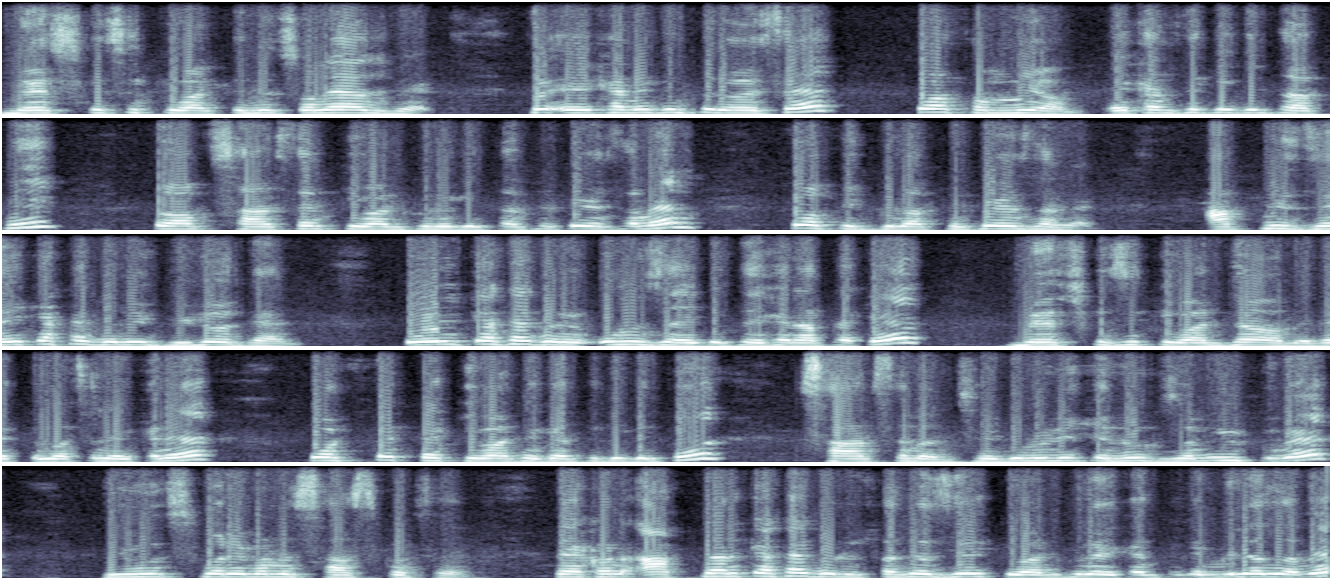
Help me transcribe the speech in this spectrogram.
বেশ কিছু কিওয়ার্ড কিন্তু চলে আসবে। তো এখানে কিন্তু রয়েছে প্রথম নিয়ম। এখান থেকে কিন্তু আপনি টপ সার্চেরগুলো কিন্তু আপনি পেয়ে যাবেন টপিকগুলো আপনি পেয়ে যাবেন। আপনি যেই ক্যাটাগরি ভিডিও দেন, ওই ক্যাটাগরি অনুযায়ী কিন্তু এখানে আপনাকে বেশ কিছু কিওয়ার্ড দেওয়া হবে। দেখতে পাচ্ছেন এখানে প্রত্যেকটা কিওয়ার্ড এখান থেকে কিন্তু সার্চ নেবেন যেগুলো লিখে লোকজন ইউটিউবে হিউজ পরিমাণে সার্চ করছে। এখন আপনার ক্যাটাগরির সাথে যে কিওয়ার্ডগুলো এখান থেকে মিলে যাবে,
